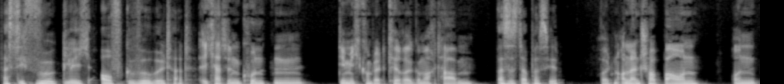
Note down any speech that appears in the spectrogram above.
was dich wirklich aufgewirbelt hat. Ich hatte einen Kunden, die mich komplett kirre gemacht haben. Was ist da passiert? Wollten einen Online-Shop bauen und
